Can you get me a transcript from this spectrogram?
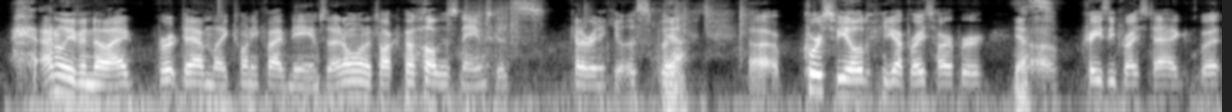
I don't even know. I wrote down like 25 names, and I don't want to talk about all those names because it's kind of ridiculous. But yeah. uh, Coors Field, you got Bryce Harper. Yes. Uh, crazy price tag, but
